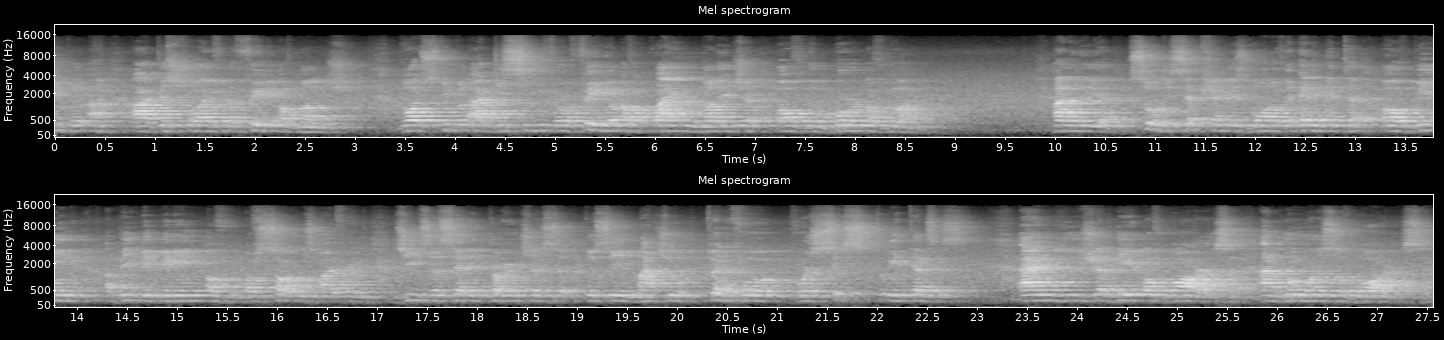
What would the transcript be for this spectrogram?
People are, are destroyed for the failure of knowledge. God's people are deceived for a failure of acquiring knowledge of the Word of God. Hallelujah. So deception is one of the elements of being a big beginning of, of sorrows, my friend. Jesus said in Corinthians to see Matthew 24, verse 6 to 8 tells us, and ye shall hear of wars and rumors of wars.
